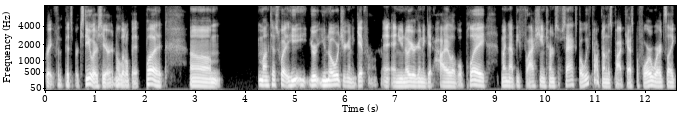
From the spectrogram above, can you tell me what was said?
great for the Pittsburgh Steelers here in a little bit. But um, Montez Sweat, he you you know what you're going to get from him, and, and, you know you're going to get high level play. Might not be flashy in terms of sacks, but we've talked on this podcast before where it's like,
